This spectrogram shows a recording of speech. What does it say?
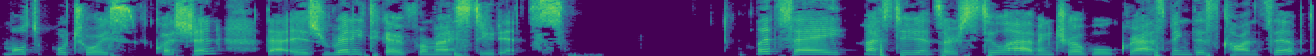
multiple choice question that is ready to go for my students. Let's say my students are still having trouble grasping this concept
